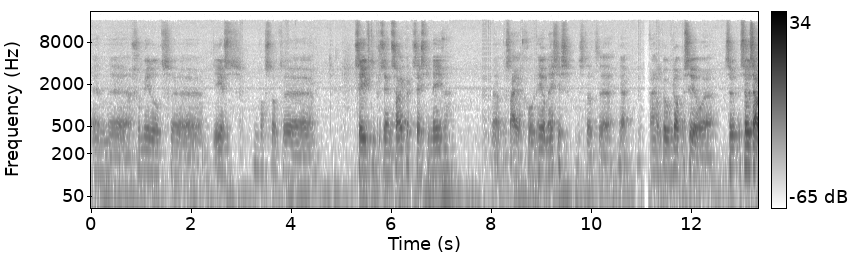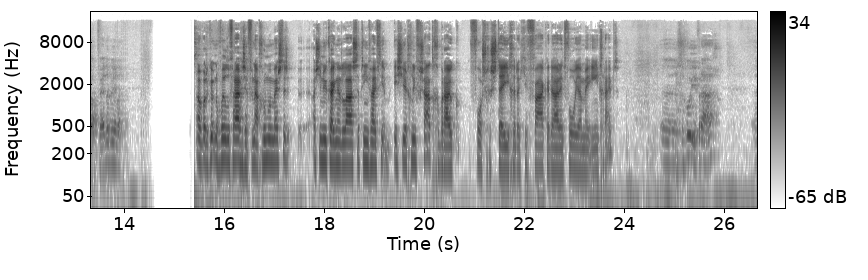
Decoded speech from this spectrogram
En eh, gemiddeld, uh, eerst was dat uh, 17% suiker, 16,9. Nou, dat is eigenlijk gewoon heel netjes. Dus dat, ja, eigenlijk over dat perceel, zo, zo zou ik verder willen. Oh, wat ik ook nog wilde vragen is even, nou, groenbemesters, als je nu kijkt naar de laatste 10, 15, is je glyfosaatgebruik fors gestegen dat je vaker daar in het voorjaar mee ingrijpt? Uh, dat is een goede vraag. Uh,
